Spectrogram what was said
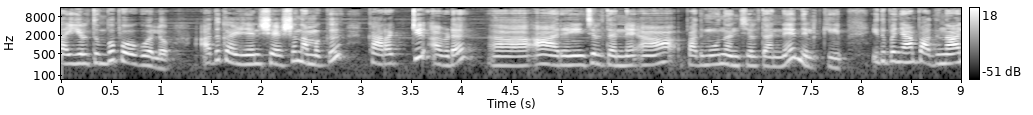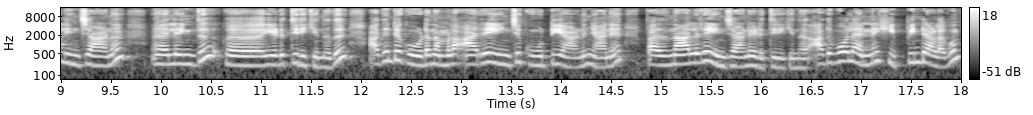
തയ്യൽ തുമ്പ് പോകുമല്ലോ. അത് കഴിഞ്ഞതിന് ശേഷം നമുക്ക് കറക്റ്റ് അവിടെ ആ അര ഇഞ്ചിൽ തന്നെ ആ പതിമൂന്ന് ഇഞ്ചിൽ തന്നെ നിൽക്കുകയും. ഇതിപ്പോൾ ഞാൻ പതിനാല് ഇഞ്ചാണ് ലെങ്ത് എടുത്തിരിക്കുന്നത്. അതിന്റെ കൂടെ നമ്മൾ അര ഇഞ്ച് കൂട്ടിയാണ് ഞാൻ പതിനാലര ഇഞ്ചാണ് എടുത്തിരിക്കുന്നത്. അതുപോലെ തന്നെ ഹിപ്പിന്റെ അളവും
